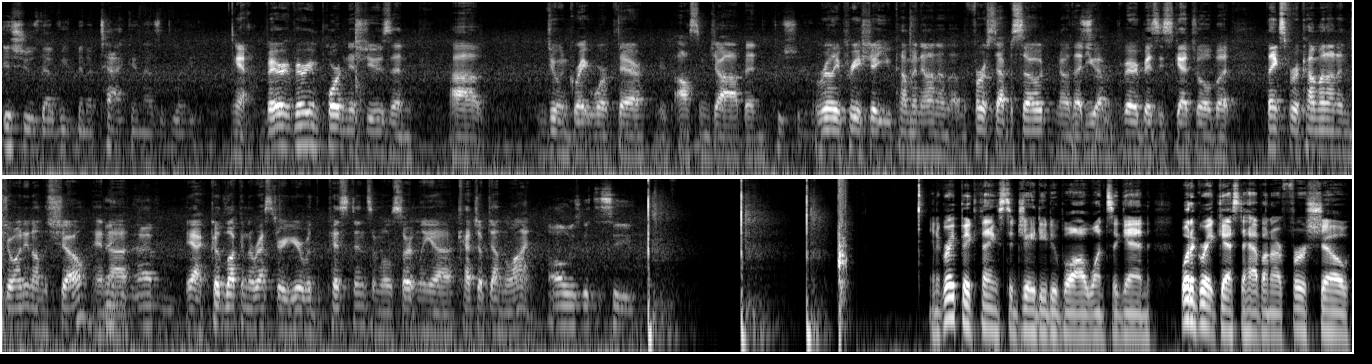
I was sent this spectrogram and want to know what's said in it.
issues that we've been attacking as of late. Yeah, very very important issues and uh, doing great work there. Awesome job and Appreciate really appreciate you coming on on the first episode. I know that Yes, you have a very busy schedule, but thanks for coming on and joining on the show. And Thank uh, you for having me. yeah, good luck in the rest of your year with the Pistons, and we'll certainly uh, catch up down the line. Always good to see you. And a great big thanks to JD Dubois once again. What a great guest to have on our first show.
